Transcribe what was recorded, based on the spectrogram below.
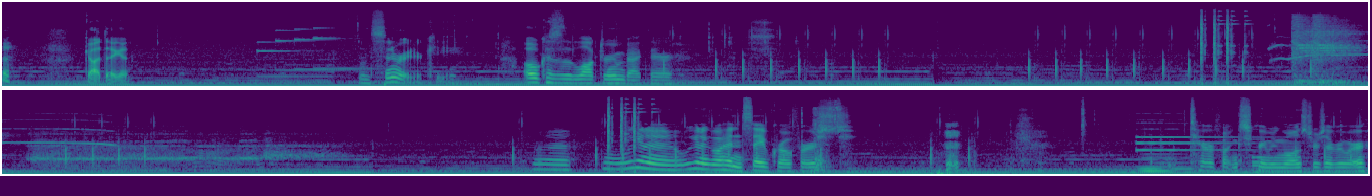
God dang it. Incinerator key. Oh, because of the locked room back there. Uh, well, we're gonna we're gonna go ahead and save Crow first. Terrifying screaming monsters everywhere.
